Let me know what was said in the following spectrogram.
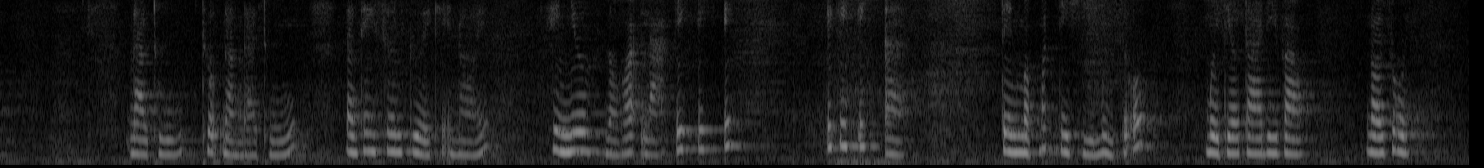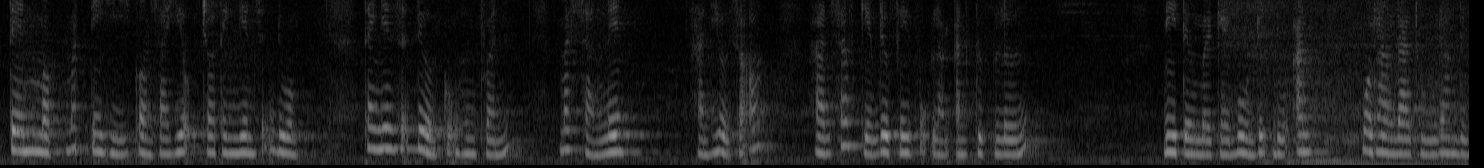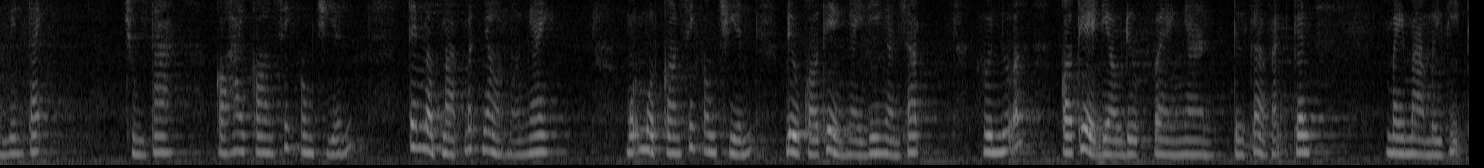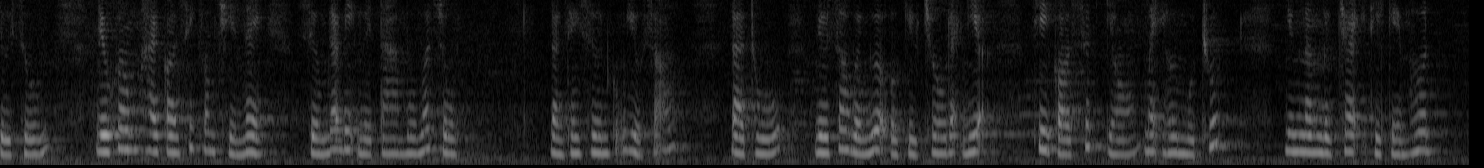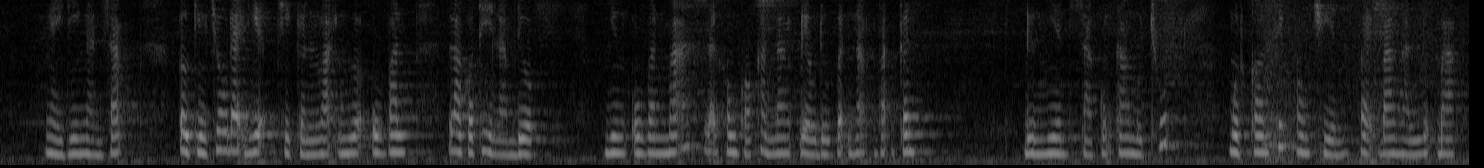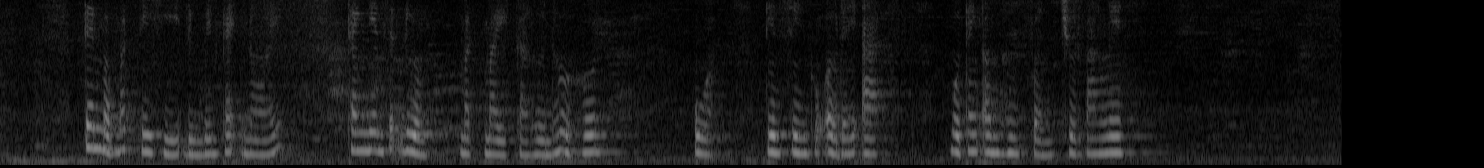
Đào thú, thượng đẳng đào thú. Đằng Thanh Sơn cười khẽ nói Hình như nó gọi là XXX XXX à Tên mập mắt đi hí mừng rỡ. Mời theo ta đi vào Nói rồi Tên mập mắt đi hí còn ra hiệu cho thanh niên dẫn đường. Thanh niên dẫn đường cũng hưng phấn Mắt sáng lên. Hắn hiểu rõ Hắn sắp kiếm được phi vụ làm ăn cực lớn. Đi từ mấy cái bồn đựng đồ ăn, Một hàng đà thú đang đứng bên cạnh. Chúng ta có hai con xích phong chiến. Tên mập mạp mắt nhỏ nói ngay, Mỗi một con xích phong chiến Đều có thể ngày đi ngàn dặm. Hơn nữa, có thể đèo được vài ngàn tới cả vạn cân. May mà mấy vị tới sớm, Nếu không hai con xích phong chiến này Sớm đã bị người ta mua mất rồi. Đằng Thanh Sơn cũng hiểu rõ Đà thú nếu so với ngựa ở Kiều Châu đại địa, Thì có sức gió mạnh hơn một chút, Nhưng năng lực chạy thì kém hơn. Ngày đi ngàn dặm, Ở Kiều Châu đại địa chỉ cần loại ngựa ô văn là có thể làm được, Nhưng ô văn mã lại không có khả năng đều được vận nặng vạn cân. Đương nhiên, giá cũng cao một chút, Một con xích phong chiến phải 3.000 lượng bạc. Tên mập mắt đi hí đứng bên cạnh nói, Thanh niên dẫn đường, Mặt mày càng hớn hở hơn. Ủa tiên sinh cũng ở đây à. Một thanh âm hưng phấn trượt vang lên.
